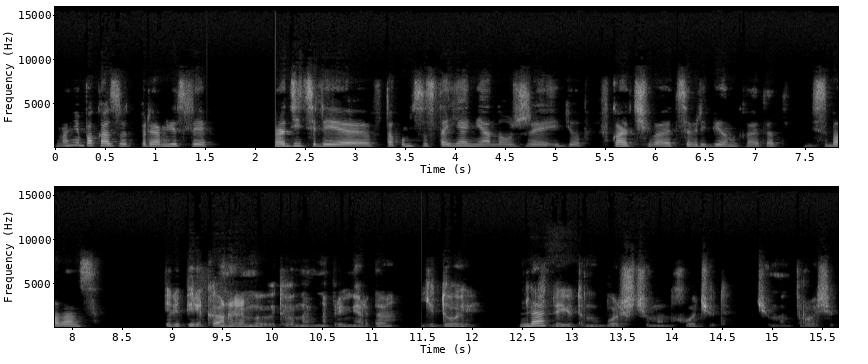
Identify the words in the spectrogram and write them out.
Они показывают прям, если родители в таком состоянии, оно уже идет, вкачивается в ребенка этот дисбаланс. Или перекармливают его, на- например, да, едой, Да, дают ему больше, чем он хочет, чем он просит.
